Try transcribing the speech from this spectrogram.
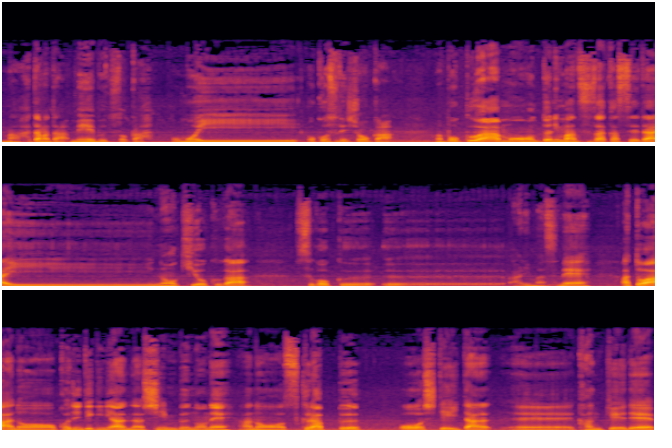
まあ、はたまた名物とか思い起こすでしょうか、まあ、僕はもう本当に松坂世代の記憶がすごくありますね。あとはあの個人的には新聞のねあのスクラップをしていた、えー、関係で、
